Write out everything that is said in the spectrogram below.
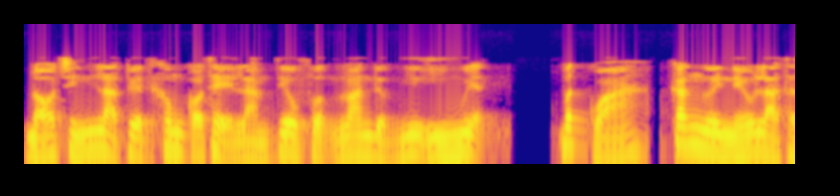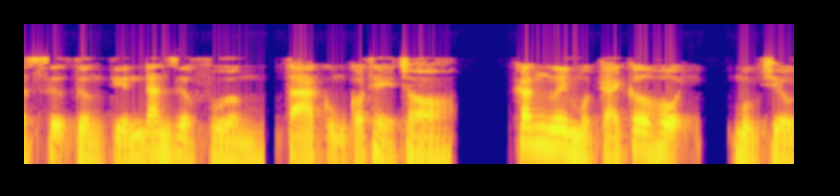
đó chính là tuyệt không có thể làm tiêu phượng loan được như ý nguyện. Bất quá, các ngươi nếu là thật sự tưởng tiến đan dược phường, ta cũng có thể cho. Các ngươi một cái cơ hội, mục chiều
